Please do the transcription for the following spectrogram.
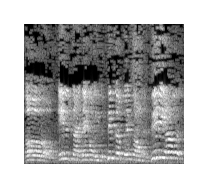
uh, anything, they're gonna either pick up their phone and video it,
